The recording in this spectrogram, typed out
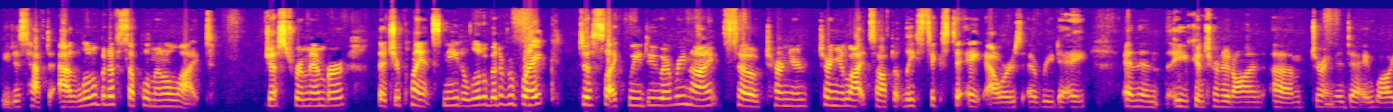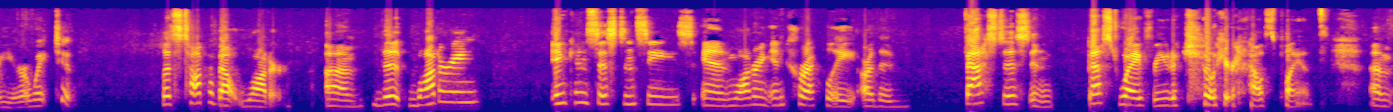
You just have to add a little bit of supplemental light. Just remember that your plants need a little bit of a break, just like we do every night. So turn your turn your lights off at least six to eight hours every day, and then you can turn it on um, during the day while you're awake too. Let's talk about water. Um, the watering inconsistencies and watering incorrectly are the fastest and best way for you to kill your houseplants. Um,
